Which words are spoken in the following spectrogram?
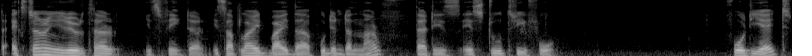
the external ureter sphincter is supplied by the pudendal nerve that is S234. 48.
